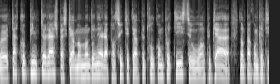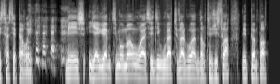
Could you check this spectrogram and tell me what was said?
Euh, ta copine te lâche parce qu'à un moment donné elle a pensé que t'étais un peu trop complotiste ou en tout cas non pas complotiste ça c'est pas vrai. Mais il y a eu un petit moment où elle s'est dit oula tu vas loin dans tes histoires mais peu importe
